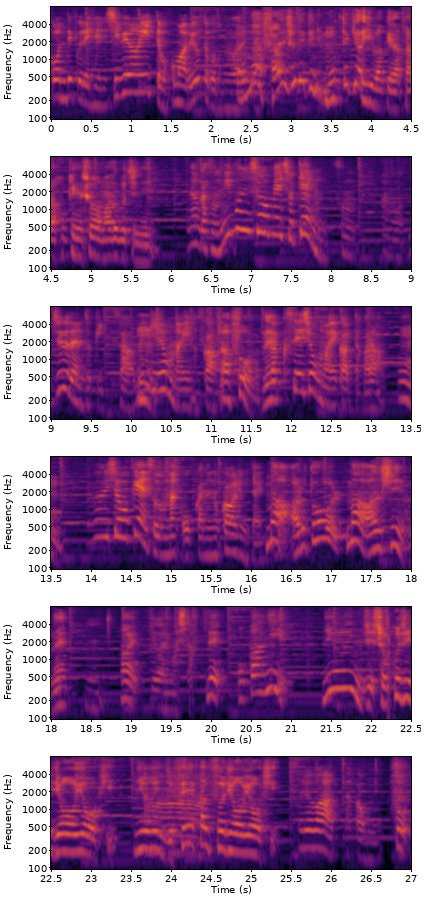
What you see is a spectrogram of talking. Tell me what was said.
運んでくれへんし病院行っても困るよってことも言われて、まあ最終的に持ってきゃいいわけやから保険証は窓口に。なんかその身分証明書兼そのあの10代の時ってさうん免許証もないやんか、あそうだね。学生証もないかったからうん。身分証兼そのなんかお金の代わりみたいな、まああるとまあ安心よね。うん、はい。言われましたで他に入院時食事療養費入院時生活療養費。それはあったかも。と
